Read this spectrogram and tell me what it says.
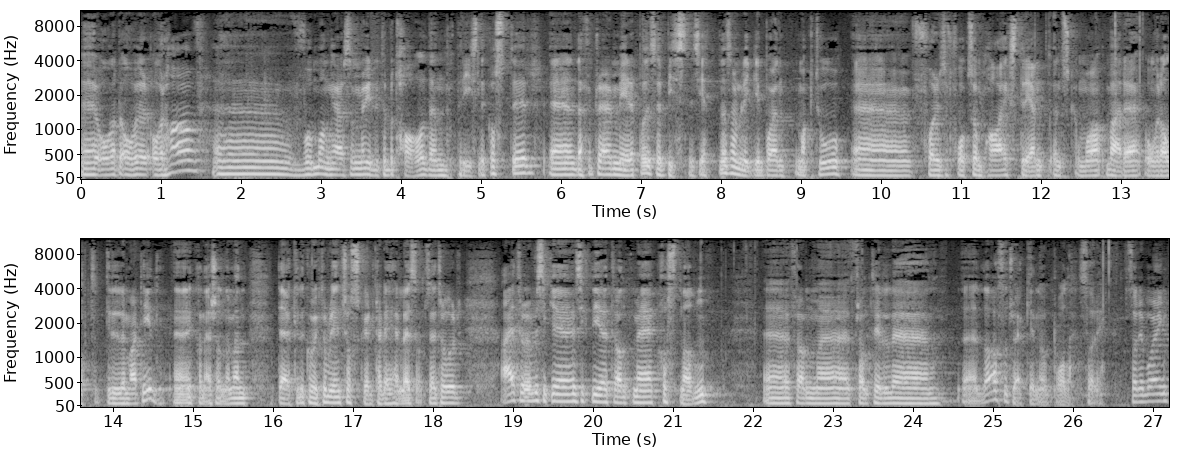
over, over, over hav. Eh, hvor mange er det som er villige til å betale den prisen det koster? Eh, derfor tror jeg mer på disse businessjetene som ligger på en Mach 2 for folk som har ekstremt ønske om å være overalt til enhver tid, kan jeg skjønne. Men det, ikke, det kommer ikke til å bli en kioskvelter, det heller. Liksom. Så jeg tror, nei, jeg tror hvis, ikke, hvis ikke de gjør et eller annet med kostnaden fram, fram til da, så tror jeg ikke noe på det. Sorry. Sorry, Boeing.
